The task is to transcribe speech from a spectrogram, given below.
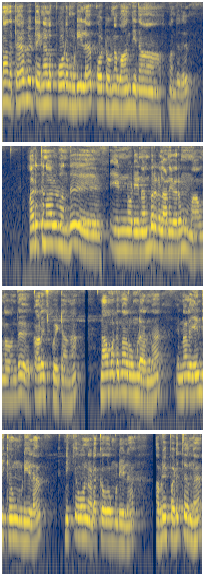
ஆனால் அந்த டேப்லெட் என்னால் போட முடியல போட்டோன்னே வாந்தி தான் வந்தது. அடுத்த நாள் வந்து என்னுடைய நண்பர்கள் அனைவரும் அவங்க வந்து காலேஜ் போயிட்டாங்க. நான் மட்டும்தான் ரூமில் இருந்தேன். என்னால் ஏந்திக்கவும் முடியல நிற்கவோ நடக்கவோ முடியல. அப்படியே படுத்திருந்தேன்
